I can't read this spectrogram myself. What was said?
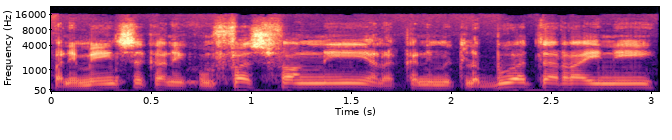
Want die mense kan nie kom visvang nie, hulle kan nie met hulle bote ry nie.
